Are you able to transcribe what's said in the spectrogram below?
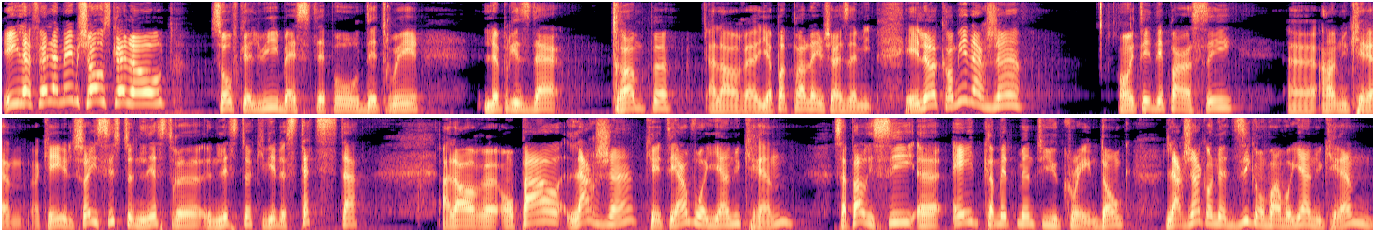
et il a fait la même chose que l'autre. Sauf que lui, ben, c'était pour détruire le président Trump. Alors, euh, il n'y a pas de problème, chers amis. Et là, combien d'argent ont été dépensés euh, en Ukraine? Ça, ici, c'est une liste, une liste qui vient de Statista. Alors, euh, on parle l'argent qui a été envoyé en Ukraine. Ça parle ici Aid Commitment to Ukraine. Donc, l'argent qu'on a dit qu'on va envoyer en Ukraine.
